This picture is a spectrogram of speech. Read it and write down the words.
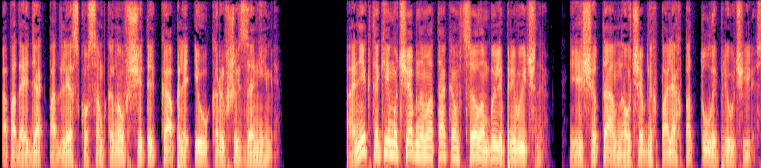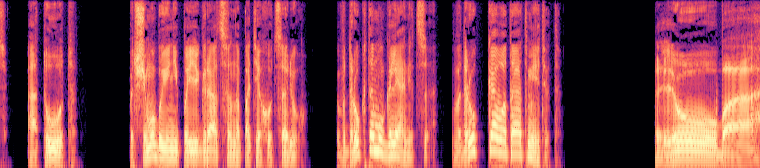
а подойдя к подлеску, сомкнув щиты капли и укрывшись за ними. Они к таким учебным атакам в целом были привычны, еще там, на учебных полях под Тулой приучились. А тут... Почему бы и не поиграться на потеху царю? Вдруг тому глянется, вдруг кого-то отметит. «Люба!»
